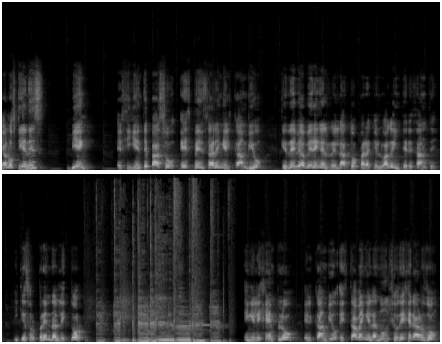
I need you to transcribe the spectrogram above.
¿Ya los tienes? Bien, el siguiente paso es pensar en el cambio que debe haber en el relato para que lo haga interesante y que sorprenda al lector. En el ejemplo, el cambio estaba en el anuncio de Gerardo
